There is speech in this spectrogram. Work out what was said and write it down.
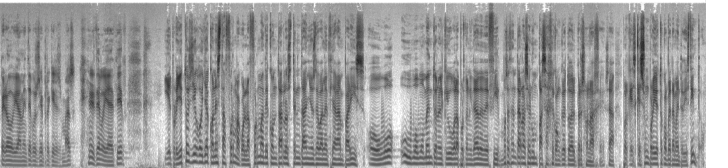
Pero obviamente pues siempre quieres más, te voy a decir. ¿Y el proyecto llegó ya con esta forma, con la forma de contar los 30 años de Valenciaga en París? ¿O hubo, hubo un momento en el que hubo la oportunidad de decir, vamos a centrarnos en un pasaje concreto del personaje? O sea, porque es que es un proyecto completamente distinto.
